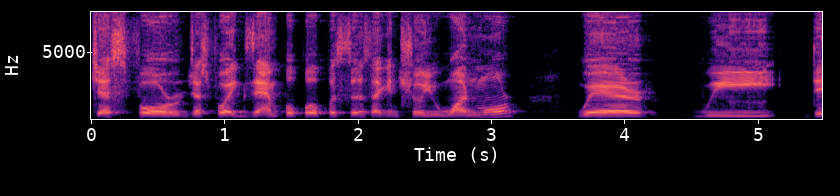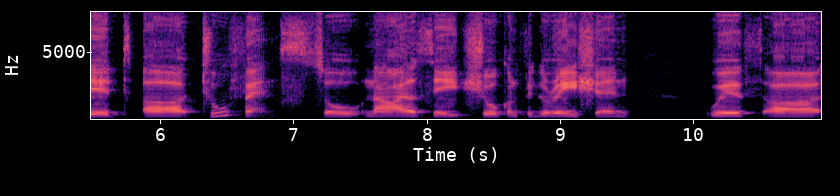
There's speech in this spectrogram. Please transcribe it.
just for just for example purposes I can show you one more where we did uh, two fans. So now I'll say show configuration with uh,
